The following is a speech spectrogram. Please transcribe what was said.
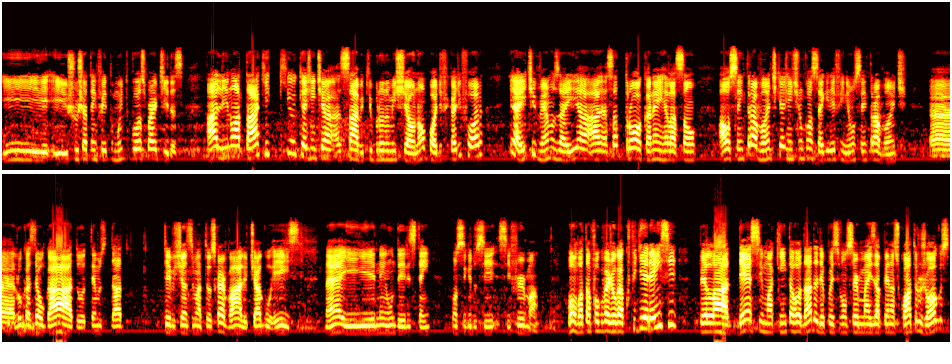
E, e Xuxa tem feito muito boas partidas. Ali no ataque, que, que a gente sabe que Bruno Michel não pode ficar de fora. E aí tivemos aí a, a, essa troca, né, em relação ao centroavante, que a gente não consegue definir um centroavante. É, Lucas Delgado, temos dado teve chance Matheus Carvalho, Thiago Reis, né? E nenhum deles tem conseguido se, se firmar. Bom, Botafogo vai jogar com o Figueirense pela 15 rodada, depois vão ser mais apenas quatro jogos,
